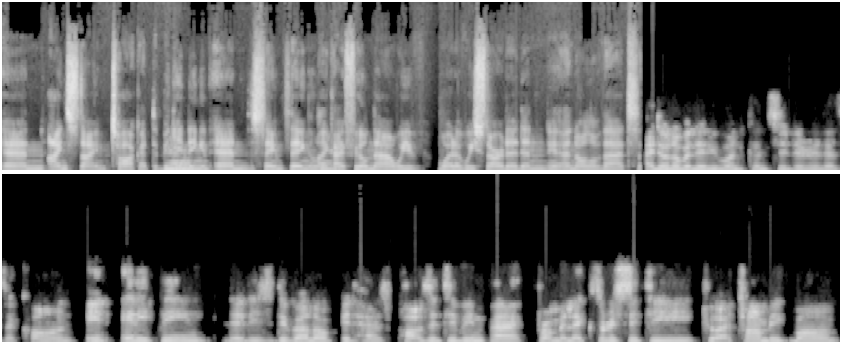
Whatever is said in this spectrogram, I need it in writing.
and Einstein talk at the beginning yeah. and end the same thing. Like, yeah. I feel now we've what have we started and and all of that. I don't know whether you want to consider it as a con. In anything that is developed, it has positive impact from electricity to atomic bomb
